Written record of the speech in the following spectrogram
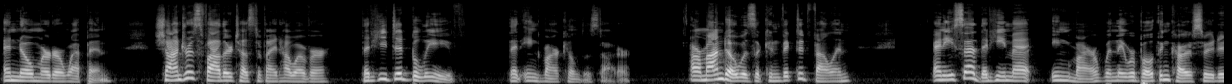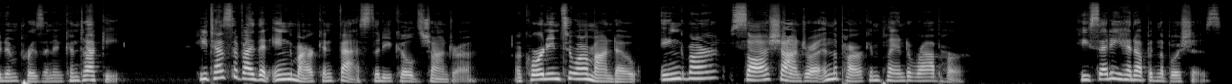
and no murder weapon. Chandra's father testified, however, that he did believe that Ingmar killed his daughter. Armando was a convicted felon, and he said that he met Ingmar when they were both incarcerated in prison in Kentucky. He testified that Ingmar confessed that he killed Chandra. According to Armando, Ingmar saw Chandra in the park and planned to rob her. He said he hid up in the bushes.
